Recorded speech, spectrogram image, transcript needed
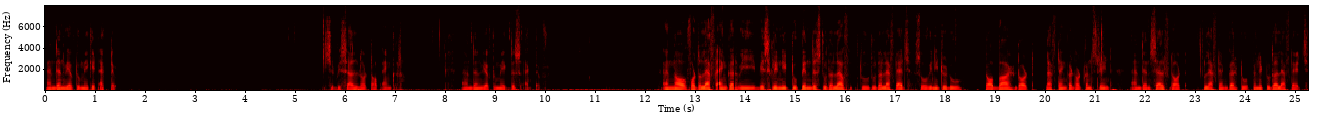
and then we have to make it active. It should be self dot top anchor and then we have to make this active. And now for the left anchor we basically need to pin this to the left to, to the left edge. So we need to do top bar dot left anchor dot constraint and then self dot left anchor to pin it to the left edge.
